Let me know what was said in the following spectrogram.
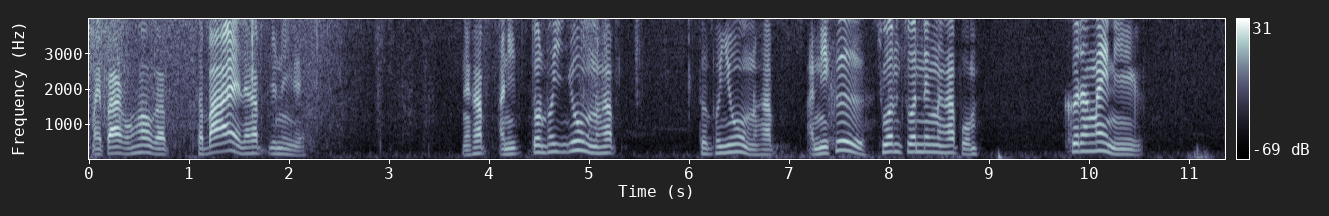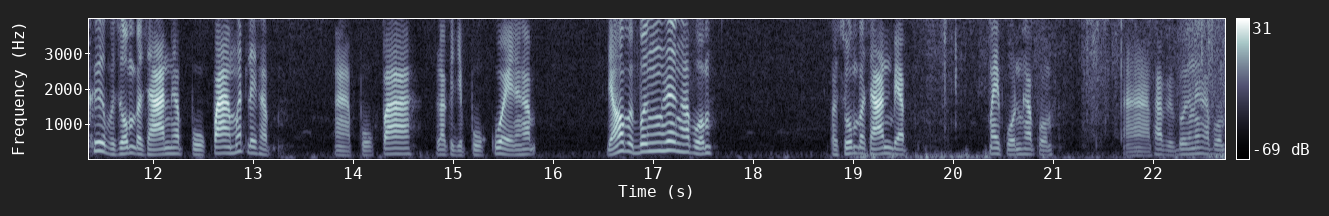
ไม้ป่าของเขากับสบายนะครับอยู่นี่เลยนะครับ อันนี้ต้นพยุงนะครับต้นพยุงนะครับ อันนี้คือส่วนส่วนหนึ่งนะครับ ผม คือทางในนี่คือผสมประสานครับปลูกปลาหมดเลยครับ อ่า ปลูกปลาแล้วก็จะปลูกกล้วยนะครับ เดี๋ยวเราไปเบิ้งเรื่องครับ ผม ผสมประสานแบบ ไม่ผลครับผม อ่าภาพไปเบิ้งนะครับผม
